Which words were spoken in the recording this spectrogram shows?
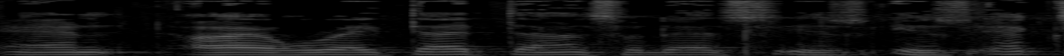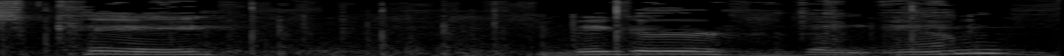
and I'll write that down. So that's is is xk bigger than m?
